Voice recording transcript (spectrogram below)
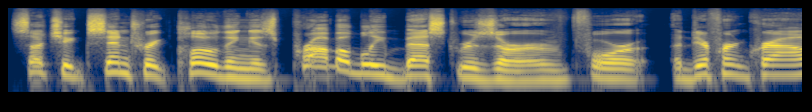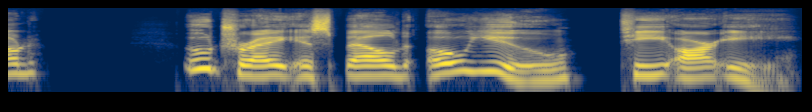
Such eccentric clothing is probably best reserved for a different crowd. Outre is spelled O U T R E.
